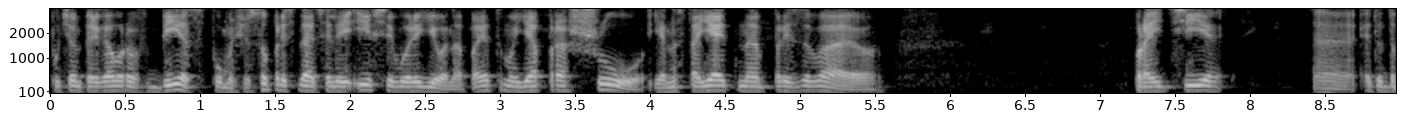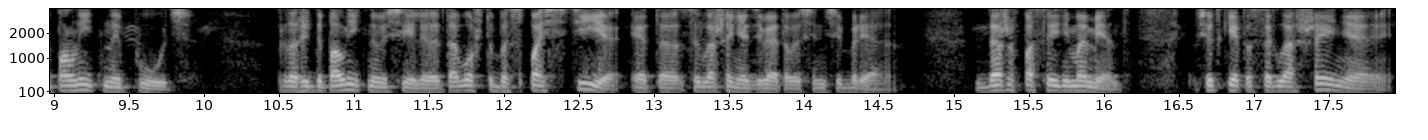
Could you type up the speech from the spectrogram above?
путем переговоров без помощи сопредседателей и всего региона. Поэтому я прошу, я настоятельно призываю пройти э, этот дополнительный путь приложить дополнительные усилия для того, чтобы спасти это соглашение 9 сентября, даже в последний момент. Все-таки это соглашение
